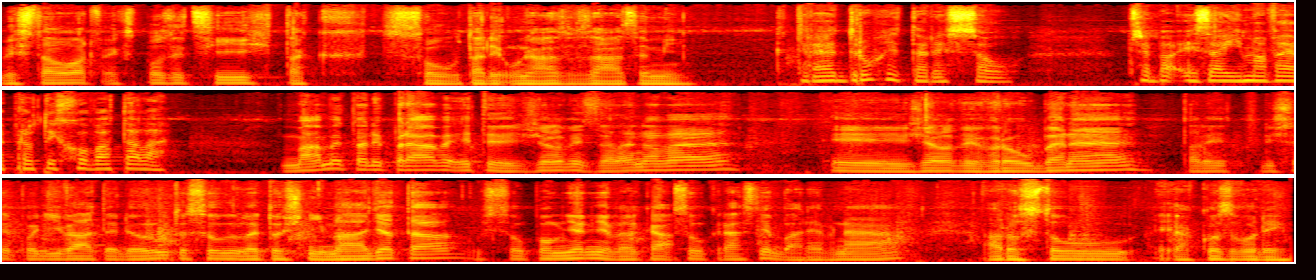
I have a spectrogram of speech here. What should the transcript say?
vystavovat v expozicích, tak jsou tady u nás v zázemí. Které druhy tady jsou? Třeba i zajímavé pro ty chovatele. Máme tady právě i ty želvy zelenavé, i želvy vroubené. Tady, když se podíváte dolů, to jsou letošní mláďata, už jsou poměrně velká, jsou krásně barevná a rostou jako z vody.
